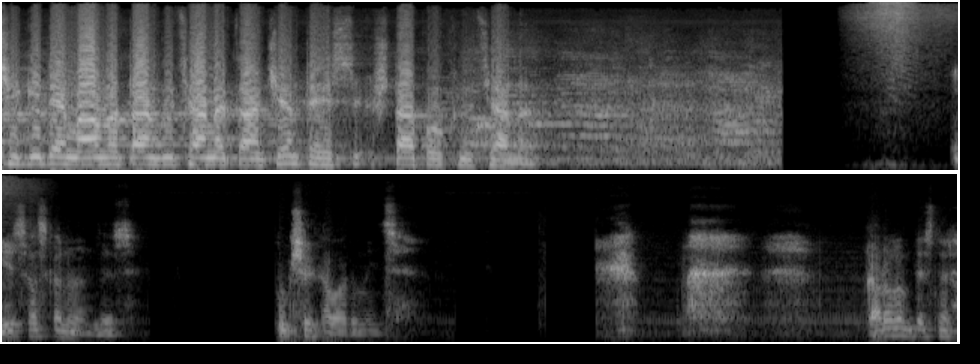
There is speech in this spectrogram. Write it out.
չգիտեմ անվտանգությանը կանչեմ, թե շտապ օգնությանը։ Ես հասկանում եմ ձեզ։ Դուք չեք հավատում ինձ։ Կարող եմ տեսնել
